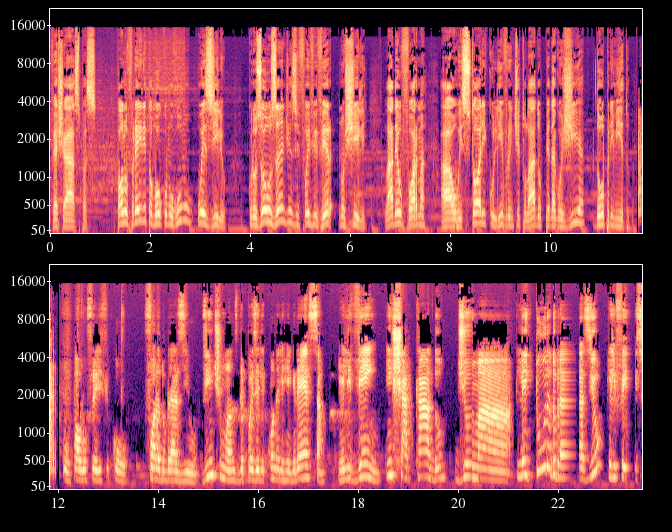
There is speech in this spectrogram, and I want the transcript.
Fecha aspas. Paulo Freire tomou como rumo o exílio, cruzou os Andes e foi viver no Chile. Lá deu forma ao histórico livro intitulado Pedagogia do Oprimido. O Paulo Freire ficou fora do Brasil 21 anos depois, ele, quando ele regressa, ele vem encharcado de uma leitura do Brasil que ele fez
